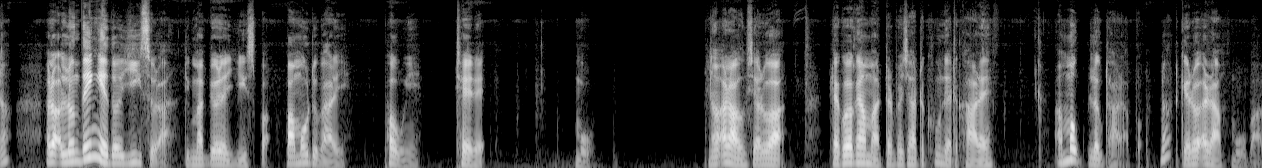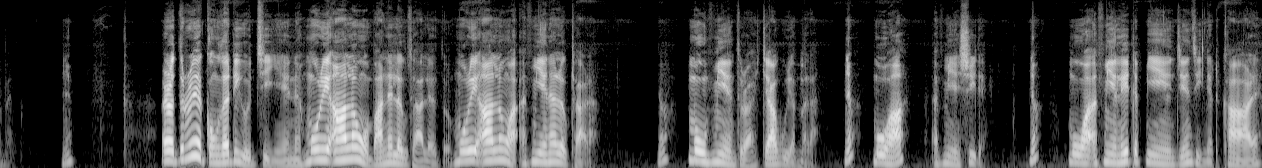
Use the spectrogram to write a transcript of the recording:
နော်အဲ့တော့အလွန်သိငယ်သော yeast ဆိုတာဒီမှာပြောတဲ့ yeast ပေါ့ပါမုတ်တွေပါတွေဖုတ်ရင်ထဲ့တဲ့မှုနော်အဲ့ဒါကိုဆရာတို့ကလက်ခွဲကမ်းမှာ temperature တစ်ခုနဲ့တစ်ခါတည်းအမှုတ်လောက်ထားတာပေါ့နော်တကယ်တော့အဲ့ဒါမှုပါပဲနော်အဲ့တော့သူတို့ရဲ့ concept ကိုကြည့်ရင်မှုတွေအားလုံးကိုဘာနဲ့လောက်ထားလဲဆိုမှုတွေအားလုံးကအမြင်နဲ့လောက်ထားတာနော်မှုမြင်ဆိုတာကြားဘူးတယ်မလားနော်မှုဟာအမြင်ရှိတယ် နော်မှုဟာအမြင်လေးတစ်မြင်ချင်းစီနဲ့တစ်ခါရတယ်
